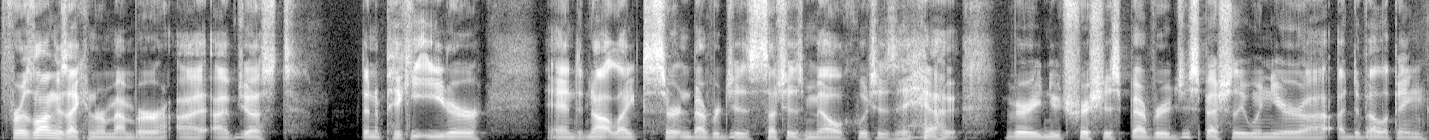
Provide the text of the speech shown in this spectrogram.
For as long as I can remember, I, I've just been a picky eater and did not like certain beverages such as milk, which is a, very nutritious beverage, especially when you're uh, a developing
